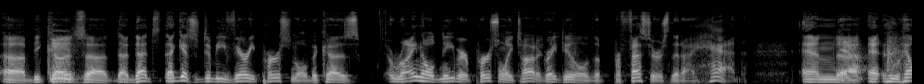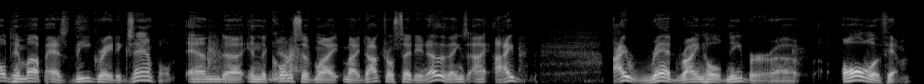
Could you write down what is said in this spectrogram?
Uh, because uh, th- that's, that gets to be very personal because Reinhold Niebuhr personally taught a great deal of the professors that I had and, uh, and who held him up as the great example. And uh, in the course of my, my doctoral study and other things, I I, I read Reinhold Niebuhr. Uh, all of him,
